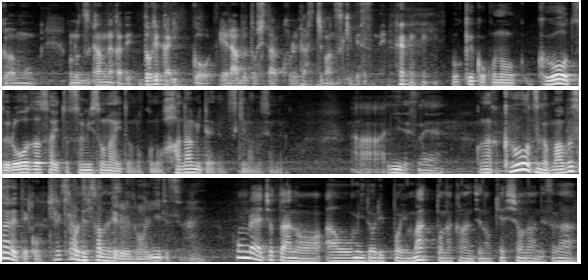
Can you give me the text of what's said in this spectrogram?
僕はもうこの図鑑の中でどれか1個選ぶとしたらこれが一番好きですね。僕結構このクォーツローザサイトスミソナイトのこの花みたいなの好きなんですよね。ああいいですね。このなんかクォーツがまぶされてこうキラキラって光ってるのいいですよね。本来はちょっとあの青緑っぽいマットな感じの結晶なんですが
